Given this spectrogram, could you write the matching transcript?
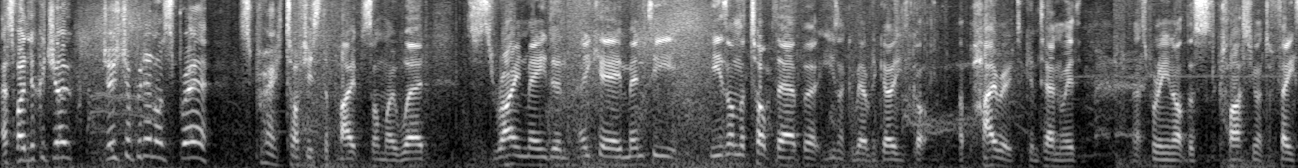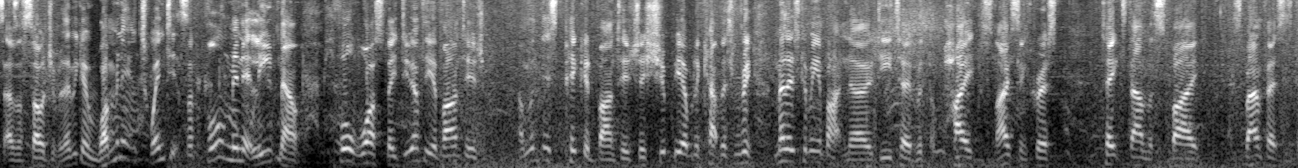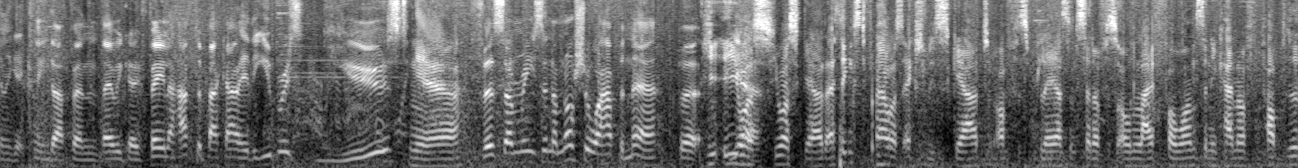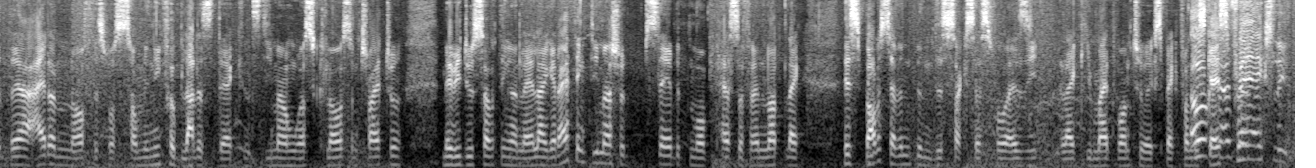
That's fine, look at Joe. Joe's jumping in on Sprayer. Sprayer touches the pipes, on my word. Is Shrine Maiden, aka Menti, He's on the top there, but he's not going to be able to go. He's got a Pyro to contend with. That's probably not the class you want to face as a soldier. But there we go, 1 minute and 20. It's a full minute lead now for Wasp. They do have the advantage. And with this pick advantage, they should be able to cap this free. Melee's coming in back. No, D-Toad with the pipes. Nice and crisp. Takes down the Spy. Spamfest is going to get cleaned up, and there we go. Feila have to back out here. The Uber is used. Yeah. For some reason, I'm not sure what happened there, but he, he yeah. was he was scared. I think Spire was actually scared of his players instead of his own life for once, and he kind of popped it there. I don't know if this was so meaningful. Bloodis there, kills Dima, who was close and tried to maybe do something on Layla again. I think Dima should stay a bit more passive and not like his bombs haven't been this successful as he like you might want to expect from this oh, guy. Spray actually,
